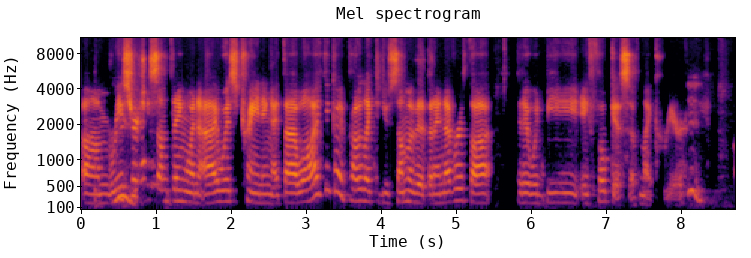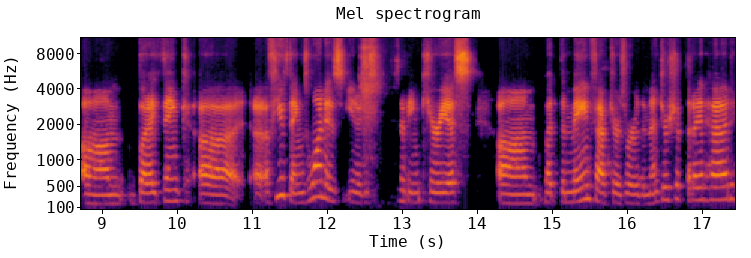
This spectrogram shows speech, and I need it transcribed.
Um, mm. Research is something when I was training, I thought, well, I think I'd probably like to do some of it, but I never thought that it would be a focus of my career. Mm. Um, but I think uh, a few things. One is, you know, just being curious. Um, but the main factors were the mentorship that I had had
